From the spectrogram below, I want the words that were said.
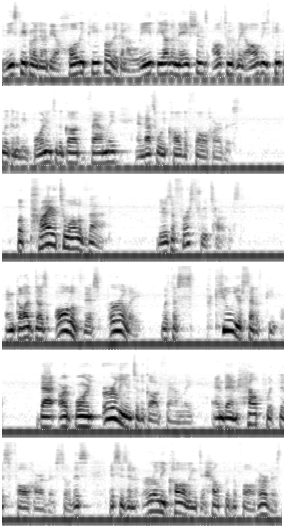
These people are going to be a holy people. They're going to lead the other nations. Ultimately, all these people are going to be born into the God family, and that's what we call the fall harvest. But prior to all of that, there's a first fruits harvest. And God does all of this early with a peculiar set of people that are born early into the God family and then help with this fall harvest. So this this is an early calling to help with the fall harvest.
